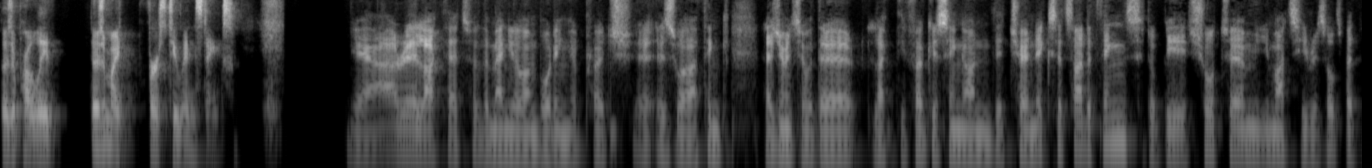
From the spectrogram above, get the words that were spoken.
those are probably those are my first two instincts yeah, I really like that sort of the manual onboarding approach uh, as well. I think, as you mentioned, with the like the focusing on the churn exit side of things, it'll be short term. You might see results, but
